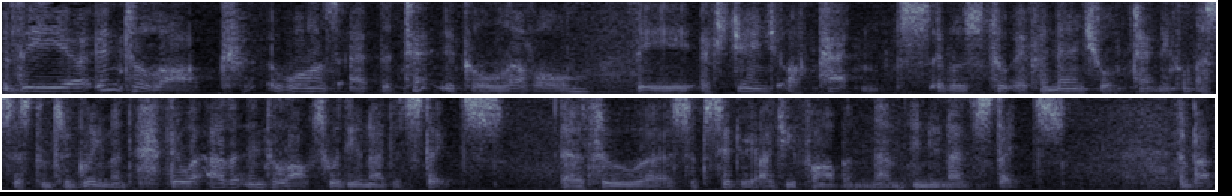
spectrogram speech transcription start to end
The uh, interlock was at the technical level the exchange of patents. It was through a financial technical assistance agreement. There were other interlocks with the United States uh, through a subsidiary, IG Farben, um, in the United States. But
